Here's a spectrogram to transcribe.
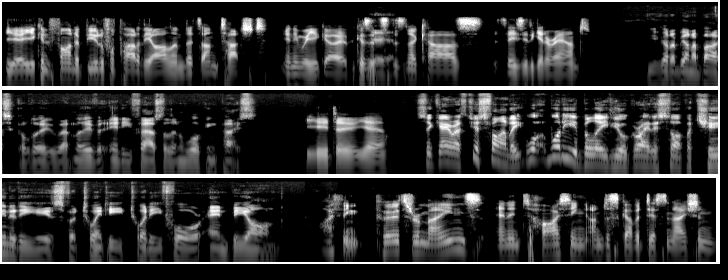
yeah, you can find a beautiful part of the island that's untouched anywhere you go because yeah. there's no cars. It's easy to get around. You've got to be on a bicycle to uh, move any faster than walking pace. You do, yeah. So, Gareth, just finally, what, what do you believe your greatest opportunity is for 2024 and beyond? I think Perth remains an enticing undiscovered destination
